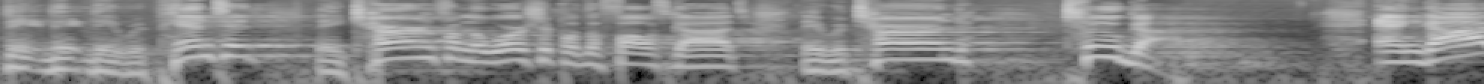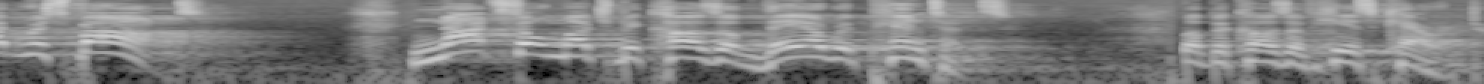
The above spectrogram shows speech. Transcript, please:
They, they, they repented, they turned from the worship of the false gods, they returned to God. And God responds, not so much because of their repentance, but because of His character.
